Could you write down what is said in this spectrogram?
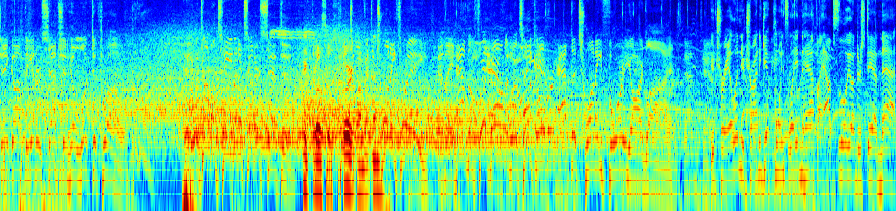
Shake off the interception. He'll look to throw. Into a double team, and it's intercepted. They throw so short. off I'm at the 23. And they have the football and will take over at the 24-yard line. You're trailing, you're trying to get points late in half. I absolutely understand that.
